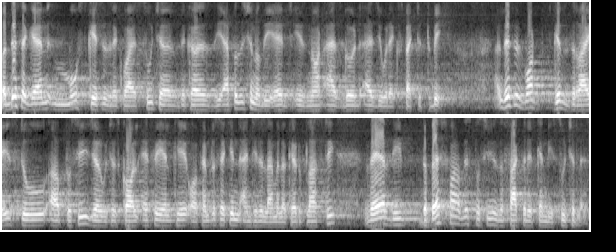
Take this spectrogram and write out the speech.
But this again in most cases requires sutures because the apposition of the edge is not as good as you would expect it to be. And this is what gives rise to a procedure which is called FALK or femtosecond anterior lamellar keratoplasty where the, the best part of this procedure is the fact that it can be sutureless.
